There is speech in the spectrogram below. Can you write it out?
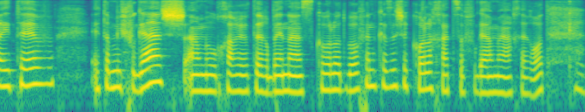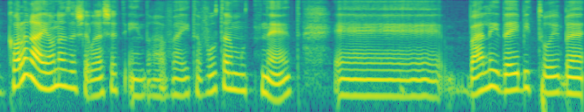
היטב את המפגש המאוחר יותר בין האסכולות באופן כזה שכל אחת ספגה מהאחרות. כן. כל הרעיון הזה של רשת אינדרה וההתהוות המותנית אה, בא לידי ביטוי ב,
